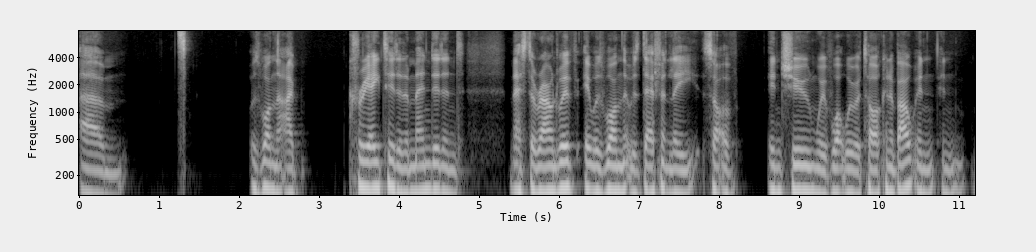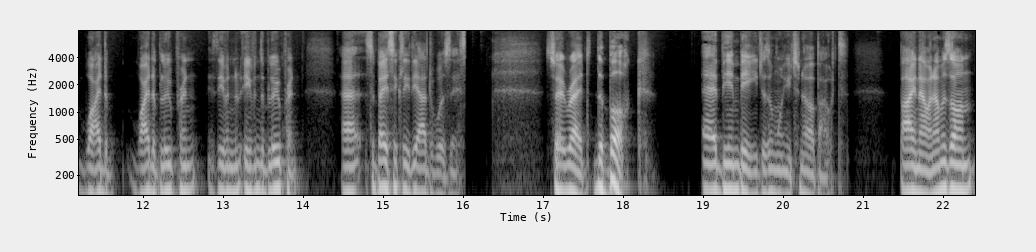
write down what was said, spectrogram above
um, was one that I created and amended and messed around with. It was one that was definitely sort of in tune with what we were talking about in in why the why the blueprint is even even the blueprint. Uh, so basically, the ad was this. So it read: the book Airbnb doesn't want you to know about. Buy now on Amazon,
